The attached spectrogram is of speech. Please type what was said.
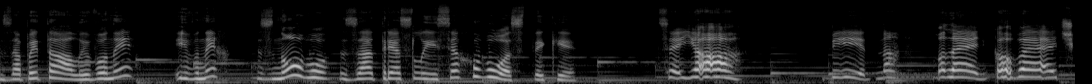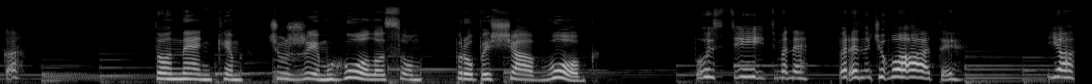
запитали вони, і в них знову затряслися хвостики. Це я, бідна, маленька овечка. Тоненьким чужим голосом пропищав вовк. Пустіть мене переночувати. Я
